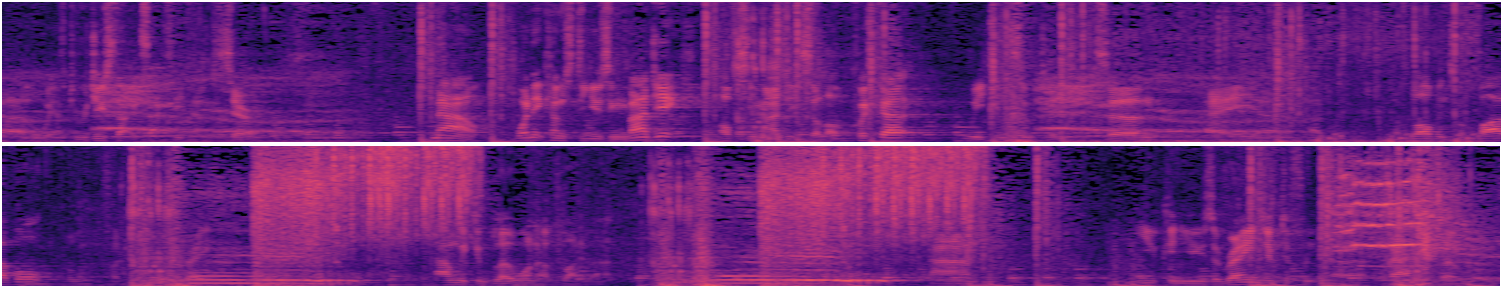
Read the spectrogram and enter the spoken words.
uh, we have to reduce that exactly down to zero. Now, when it comes to using magic, obviously magic's a lot quicker. We can simply turn a, uh, a blob into a fireball, and we can blow one up like that. And you can use a range of different uh, attacks, so can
